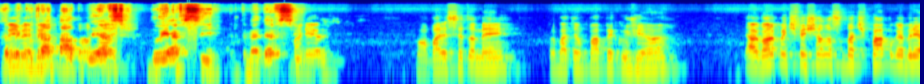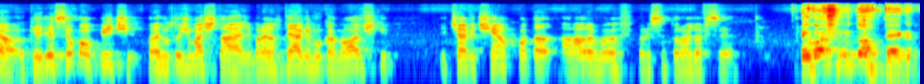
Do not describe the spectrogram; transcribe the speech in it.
Também contratado do, UFC, do UFC. Ele também é do UFC. Maneiro. Vão aparecer também para bater um papo aí com o Jean. Agora, para a gente fechar nosso bate-papo, Gabriel, eu queria seu palpite para as lutas de mais tarde. Brian Ortega e Vukanovski e Tchevchenko contra a Laura Murphy pelo cinturão de UFC. Eu gosto muito do Ortega.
